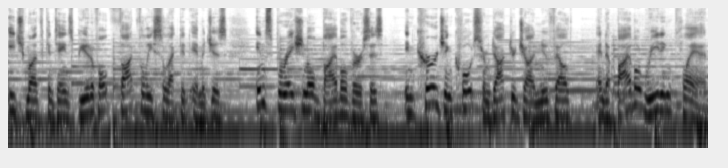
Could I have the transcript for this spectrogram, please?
Each month contains beautiful, thoughtfully selected images, inspirational Bible verses, encouraging quotes from Dr. John Neufeld, and a Bible reading plan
